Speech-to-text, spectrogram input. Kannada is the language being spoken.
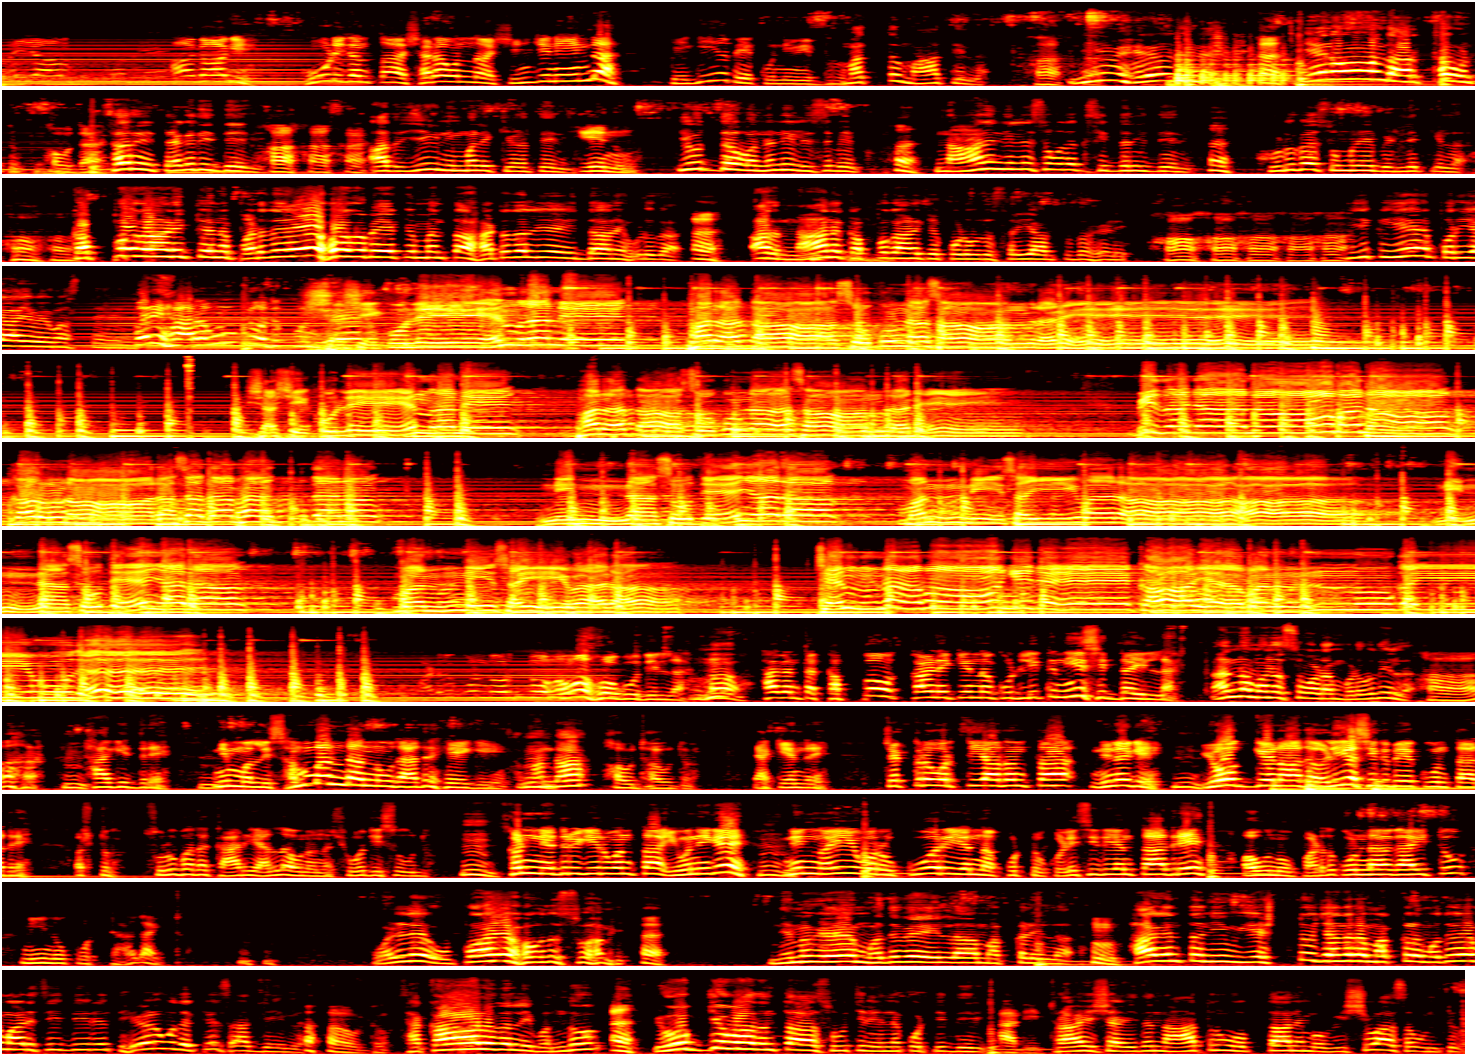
ಅಯ್ಯ ಹಾಗಾಗಿ ಕೂಡಿದಂತ ಶರವನ್ನ ಶಿಂಜಿನಿಯಿಂದ ತೆಗೆಯಬೇಕು ನೀವಿಬ್ರು. ಮತ್ತೆ ಮಾತಿಲ್ಲ. ನೀವು ಹೇಳಿದ್ರೆ ಏನೋ ಒಂದು ಅರ್ಥ ಉಂಟು. ಹೌದಾ? ಸರಿ ತೆಗೆದಿದ್ದೇವೆ ಆದ್ರೆ ಈಗ ನಿಮ್ಮಲ್ಲಿ ಕೇಳ್ತೇನೆ. ಏನು? ಯುದ್ಧವನ್ನು ನಿಲ್ಲಿಸಬೇಕು. ನಾನು ನಿಲ್ಲಿಸುವುದಕ್ಕೆ ಸಿದ್ಧನಿದ್ದೇನೆ. ಹುಡುಗ ಸುಮ್ಮನೆ ಬಿಡ್ಲಿಕ್ಕಿಲ್ಲ. ಕಪ್ಪಗಾಣಿಕೆಯನ್ನು ಪಡೆದೇ ಹೋಗಬೇಕೆಂಬಂತ ಹಠದಲ್ಲಿಯೇ ಇದ್ದಾನೆ ಹುಡುಗ. ಆದ್ರೆ ನಾನು ಕಪ್ಪಗಾಣಿಕೆ ಕೊಡುವುದು ಸರಿಯಾಗ್ತದೋ ಹೇಳಿ. ಹಾ ಹಾ ಹಾ ಹಾ ಹಾ. ಇದಕ್ಕೆ ಏನು ಪರ್ಯಾಯ ವ್ಯವಸ್ಥೆ? ಪರಿಹಾರ ಉಂಟು ಅದಕ್ಕೂ ಶಶಿಕುಲೇಂದ್ರನೇ ಭರತ ಸುಗುಣ ಸಾಂದ್ರನೇ ಶಶಿಕುಲೇಂದ್ರನೇ ಭರತ ಸುಗುಣ ಸಾಂದ್ರನೇ ಬಿಸಜನಾಮನ ಕರುಣಾರಸದ ಭಕ್ತನ ನಿನ್ನ ಸುತೆಯರ ಮನ್ನಿಸೈವರ ನಿನ್ನ ಸುತೆಯರ ಮನ್ನಿಸೈವರ ಚೆನ್ನವಾಗಿದೆ ಕಾರ್ಯವನ್ನು ಗೈಯುವುದೇ. ಅವ ಹೋಗುವುದಿಲ್ಲ. ಹಾಗಂತ ಕಪ್ಪ ಕಾಣಿಕೆಯನ್ನ ಕೊಡ್ಲಿಕ್ಕೆ ನೀ ಸಿದ್ಧ ಇಲ್ಲ. ನನ್ನ ಮನಸ್ಸು ಒಡಂಬಡುವುದಿಲ್ಲ. ಹಾ. ಹಾಗಿದ್ರೆ ನಿಮ್ಮಲ್ಲಿ ಸಂಬಂಧ ಅನ್ನುವುದಾದ್ರೆ ಹೇಗೆ? ಸಂಬಂಧ? ಹೌದೌದು ಯಾಕೆಂದ್ರೆ ಚಕ್ರವರ್ತಿಯಾದಂತ ನಿನಗೆ ಯೋಗ್ಯನಾದ ಅಳಿಯ ಸಿಗಬೇಕು ಅಂತಾದ್ರೆ ಅಷ್ಟು ಸುಲಭದ ಕಾರ್ಯ ಅಲ್ಲ ಅವನನ್ನು ಶೋಧಿಸುವುದು. ಕಣ್ಣೆದುರಿಗಿರುವಂತ ಇವನಿಗೆ ನಿನ್ನ ಐವರು ಕೋರಿಯನ್ನ ಕೊಟ್ಟು ಕಳಿಸಿದೆ ಅಂತಾದ್ರೆ ಅವನು ಪಡೆದುಕೊಂಡಾಗಾಯ್ತು ನೀನು ಕೊಟ್ಟಾಗಾಯ್ತು. ಒಳ್ಳೆ ಉಪಾಯ ಹೌದು ಸ್ವಾಮಿ. ನಿಮಗೆ ಮದುವೆ ಇಲ್ಲ ಮಕ್ಕಳಿಲ್ಲ. ಹಾಗಂತ ನೀವು ಎಷ್ಟು ಜನರ ಮಕ್ಕಳು ಮದುವೆ ಮಾಡಿಸಿದ್ದೀರಿ ಅಂತ ಹೇಳುವುದಕ್ಕೆ ಸಾಧ್ಯ ಇಲ್ಲ. ಹೌದು. ಸಕಾಲದಲ್ಲಿ ಬಂದು. ಯೋಗ್ಯವಾದಂತಹ ಸೂಚನೆಯನ್ನು ಕೊಟ್ಟಿದ್ದೀರಿ. ಪ್ರಾಯಶಃ ಇದನ್ನು ಆತನು ಒಪ್ತಾನೆಂಬ ವಿಶ್ವಾಸ ಉಂಟು.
